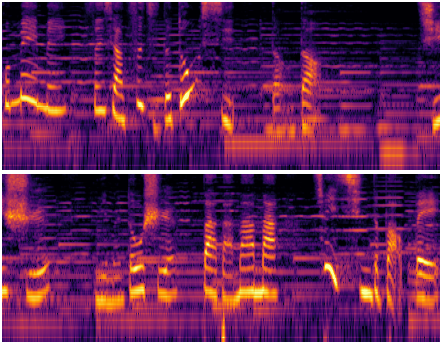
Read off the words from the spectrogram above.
或妹妹分享自己的东西，等等。其实，你们都是爸爸妈妈最亲的宝贝。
